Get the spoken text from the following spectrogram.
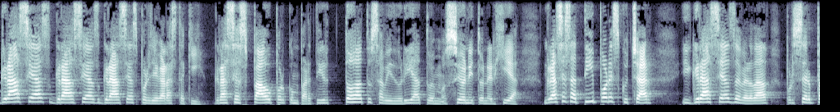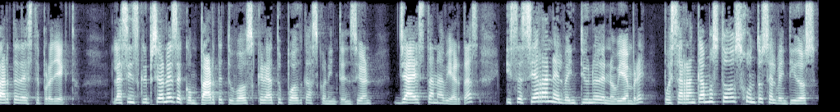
Gracias, gracias, gracias por llegar hasta aquí. Gracias Pau por compartir toda tu sabiduría, tu emoción y tu energía. Gracias a ti por escuchar y gracias de verdad por ser parte de este proyecto. Las inscripciones de Comparte tu voz, crea tu podcast con intención ya están abiertas y se cierran el 21 de noviembre, pues arrancamos todos juntos el 22.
